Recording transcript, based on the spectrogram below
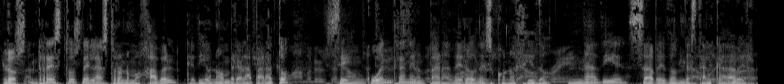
los restos del astrónomo Hubble, que dio nombre al aparato, se encuentran en paradero desconocido. Nadie sabe dónde está el cadáver.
